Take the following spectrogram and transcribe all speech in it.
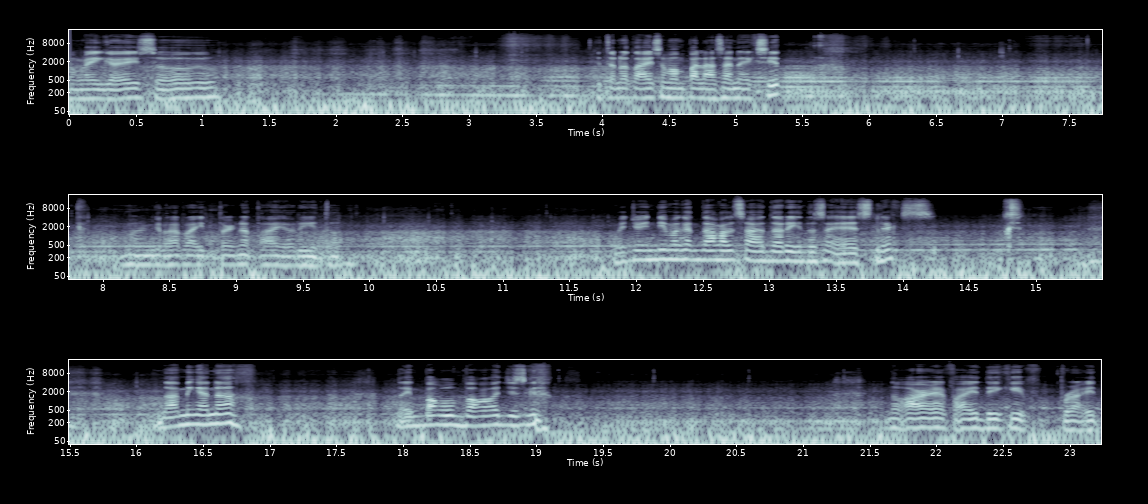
Okay guys, so Ito na tayo sa Mampalasan exit Magra-right turn na tayo rito Medyo hindi maganda kalsada rito sa SLEX Daming ano Daming bako-bako, Diyos ko No RFID keep bright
